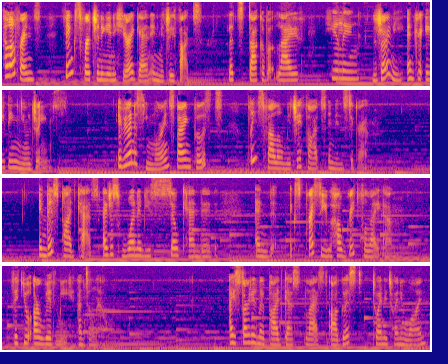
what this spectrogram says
Hello, friends! Thanks for tuning in here again in Michi Thoughts. Let's talk about life, healing, journey, and creating new dreams. If you want to see more inspiring posts, please follow Michi Thoughts in Instagram. In this podcast, I just want to be so candid and express to you how grateful I am that you are with me until now. I started my podcast last August 2021,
